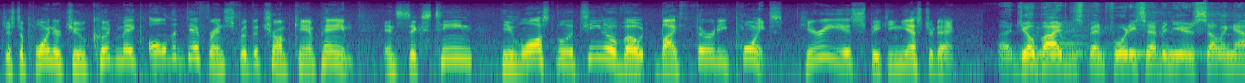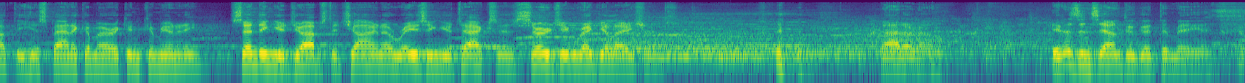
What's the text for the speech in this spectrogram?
Just a point or two could make all the difference for the Trump campaign. In 16, he lost the Latino vote by 30 points. Here he is speaking yesterday. Uh, Joe Biden spent 47 years selling out the Hispanic American community, sending your jobs to China, raising your taxes, surging regulations. I don't know. It doesn't sound too good to me. It's...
